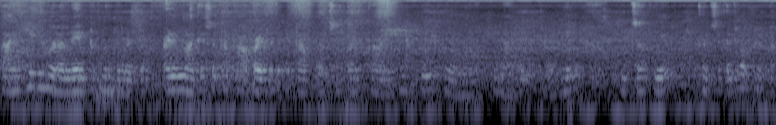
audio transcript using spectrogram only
काहीही होणार नाही धुवून धुण्याचं आणि मागे सुद्धा कापड गेलं की कापडसुद्धा काहीही होणार नाही. हे तुमचं तुम्ही कन्सिडर कधी नका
